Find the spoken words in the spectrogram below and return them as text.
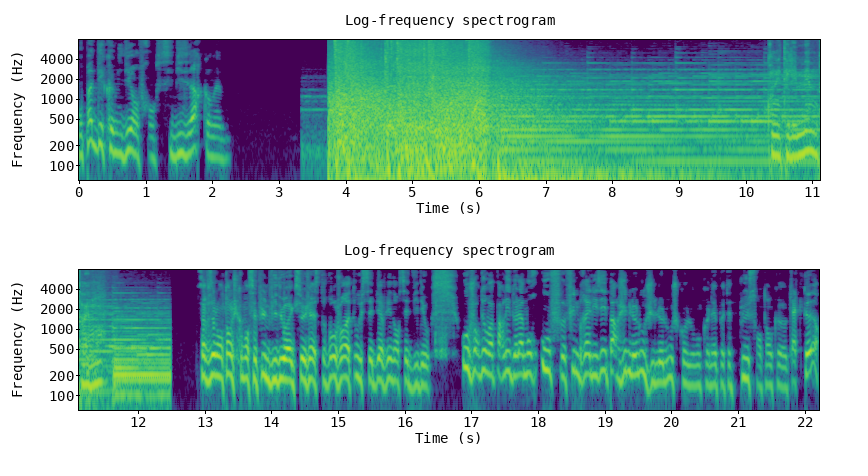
On pas que des comédies en France, c'est bizarre quand même. Qu'on était les mêmes, toi et moi. Ça faisait longtemps que je commençais plus une vidéo avec ce geste. Bonjour à tous et bienvenue dans cette vidéo. Aujourd'hui, on va parler de L'amour ouf, film réalisé par Gilles Lelouch. Gilles Lelouch, que l'on connaît peut-être plus en tant qu'acteur,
